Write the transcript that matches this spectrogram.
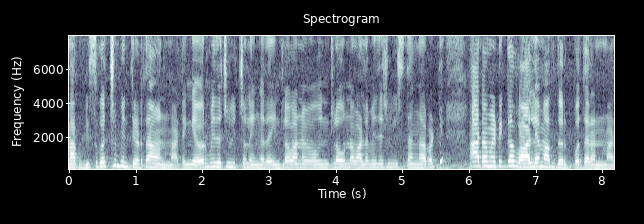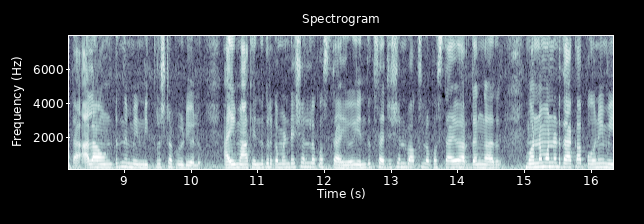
మాకు విసుగొచ్చి మేము తిడతాం అనమాట ఎవరి మీద చూపించలేం కదా. ఇంట్లో వాళ్ళ ఇంట్లో ఉన్న వాళ్ళ మీద చూపిస్తాం కాబట్టి ఆటోమేటిక్గా వాళ్ళే మాకు దొరికిపోతారనమాట అలా ఉంటుంది మీ నికృష్ట వీడియోలు. అవి మాకు ఎందుకు రికమెండేషన్లోకి వస్తాయో ఎందుకు సజెషన్ బాక్స్లోకి వస్తాయో అర్థం కాదు. మొన్న మొన్నటి దాకా పోనీ మీ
